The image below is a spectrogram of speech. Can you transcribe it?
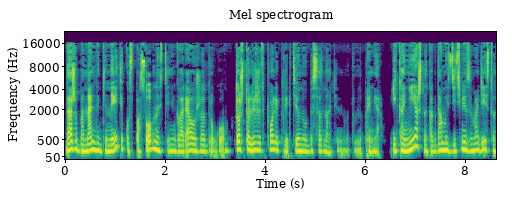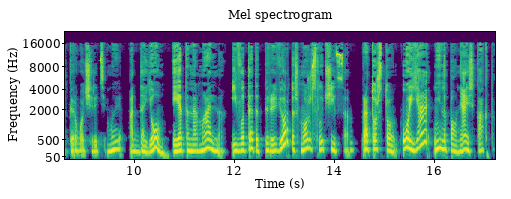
Даже банально генетику, способности, не говоря уже о другом. То, что лежит в поле коллективного бессознательного, там, например. И, конечно, когда мы с детьми взаимодействуем, в первую очередь, мы отдаем, и это нормально. И вот этот перевертыш может случиться про то, что, ой, я не наполняюсь как-то,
